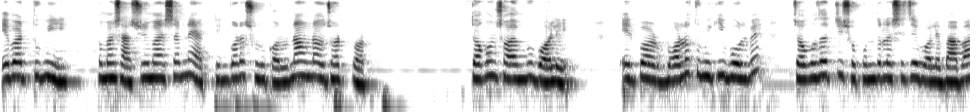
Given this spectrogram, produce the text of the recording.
এবার তুমি তোমার শাশুড়ি মায়ের সামনে অ্যাক্টিং করা শুরু করো। নাও নাও, ঝটপট। তখন স্বয়ম্ভু বলে এরপর বলো তুমি কি বলবে? জগদ্ধাত্রী শকুন্তলা সেজে বলে, বাবা,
